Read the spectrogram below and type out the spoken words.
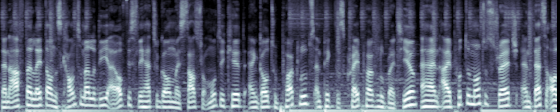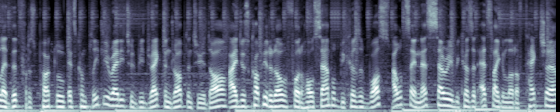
Then after I laid down this counter melody, I obviously had to go on my Starstruck multi-kit and go to perc loops and pick this Cray perc loop right here. And I put them on to stretch and that's all I did for this perc loop. It's completely ready to be dragged and dropped into your I just copied it over for the whole sample because it was, I would say necessary because it adds like a lot of texture.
